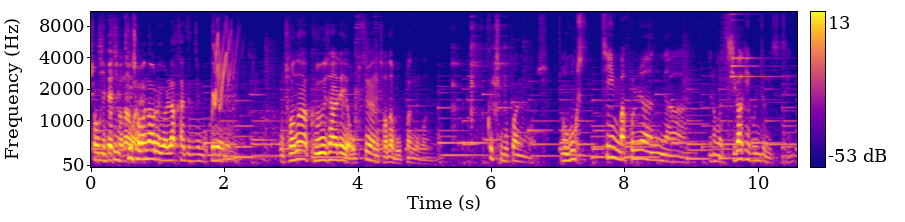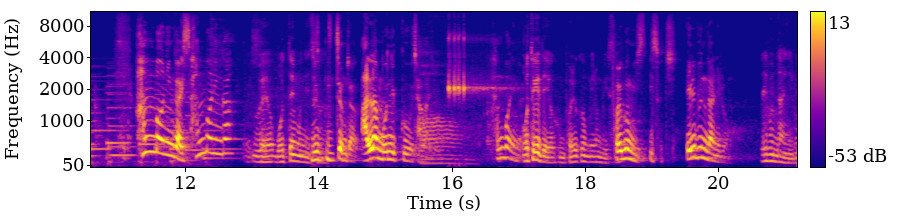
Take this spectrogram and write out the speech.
저기 집에 그, 전화 그 와요? 전화로 연락하든지 뭐 그래야 돼. 전화 그 자리에 없으면 전화 못 받는 건가요? 그치 못 받는 거지. 어, 혹시 팀 막 훈련이나 이런 거 지각해 본 적 있으세요? 한 번인가 있어. 한 번인가? 왜요? 뭐 때문에 늦? 늦잠 자. 알람 못 잊고 자가지고. 한 번인가. 어떻게 돼요? 그럼 벌금 이런 게 있어요? 벌금 있, 있었지. 1분 단위로. 1분 단위로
